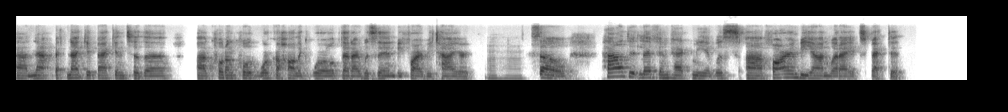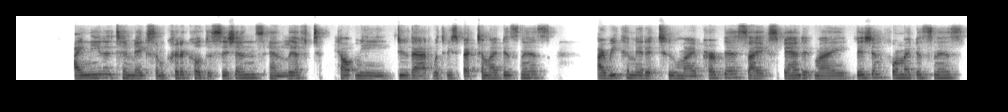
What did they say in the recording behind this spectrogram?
uh, not not get back into the uh, quote unquote workaholic world that I was in before I retired. Mm-hmm. So, how did LIFT impact me? It was uh, far and beyond what I expected. I needed to make some critical decisions, and LIFT helped me do that with respect to my business. I recommitted to my purpose. I expanded my vision for my business.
